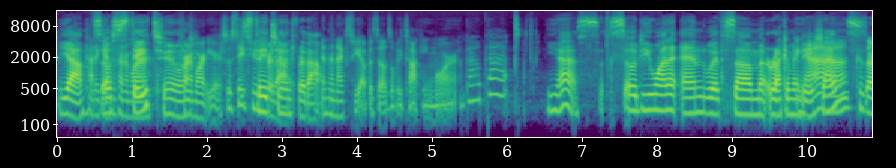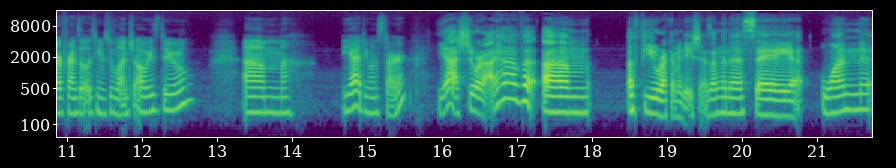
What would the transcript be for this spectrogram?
yeah. Kinda so get in front of stay more- tuned. in front of more ears. So stay tuned stay for tuned that. for that. In the next few episodes, we'll be talking more about that. Yes. So do you want to end with some recommendations? because our friends at Latinos Who Lunch always do. Um, yeah, do you want to start? Yeah, sure. I have um, a few recommendations. I'm going to say one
